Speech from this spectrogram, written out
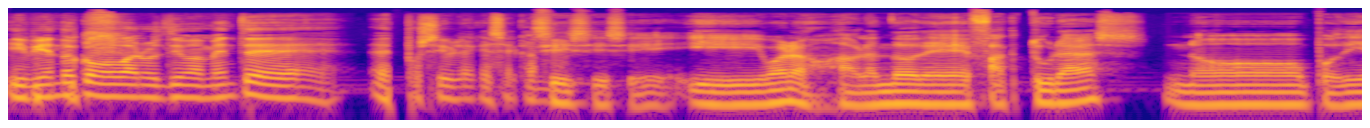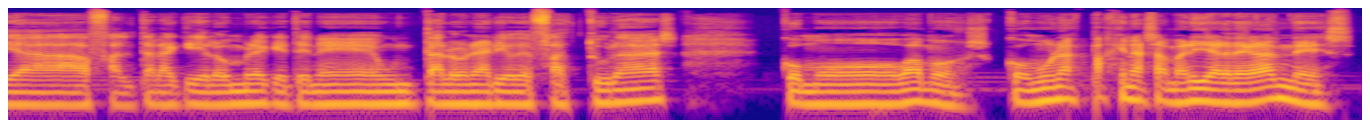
Y viendo cómo van últimamente, es posible que se Sí, cambie. sí, sí. Y bueno, hablando de facturas, no podía faltar aquí el hombre que tiene un talonario de facturas como, vamos, como unas páginas amarillas de grandes.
